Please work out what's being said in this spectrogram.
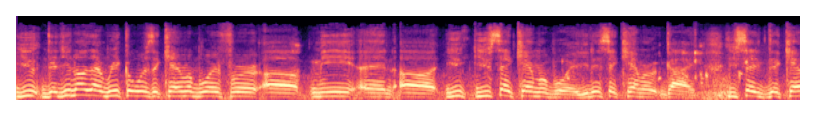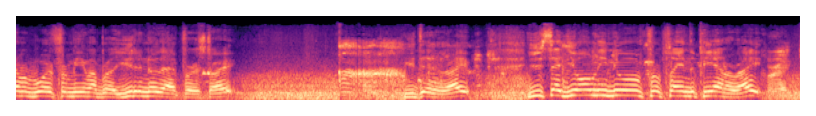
you did you know that Rico was the camera boy for uh me and uh you you said camera boy you didn't say camera guy you said the camera boy for me and my brother you didn't know that at first right? You didn't right? You said you only knew him for playing the piano right? Correct.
